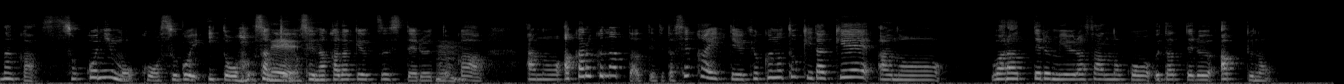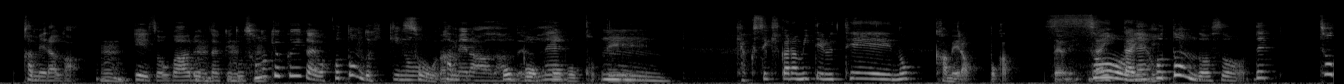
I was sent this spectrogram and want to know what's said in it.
なんかそこにもこうすごい意図をさっきねの背中だけ映してるとか、あの明るくなったって言ってた「世界」っていう曲の時だけあの笑ってる三浦さんのこう歌ってるアップのカメラがうん。映像があるんだけど、うんうんうん。その曲以外はほとんど引きのカメラなほんだよね。ぼほぼ固う定、ん。客席から見てる体のカメラっぽかったよね。そうね。ほとんどそう。でちょっ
